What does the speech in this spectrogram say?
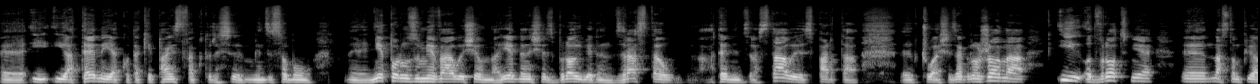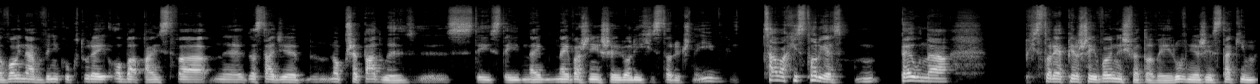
e, i, i Ateny jako takie państwa, które między sobą e, nie porozumiewały się, na jeden się zbroił, jeden wzrastał, Ateny wzrastały, Sparta e, czuła się zagrożona i odwrotnie nastąpiła wojna, w wyniku której oba państwa w zasadzie no, przepadły z tej, z tej naj, najważniejszej roli historycznej. I cała historia jest pełna historia I wojny światowej również jest takim,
